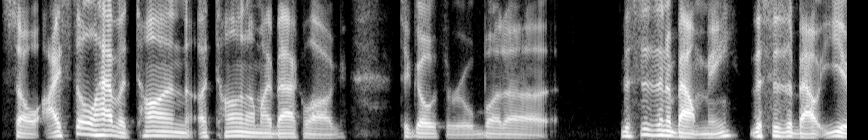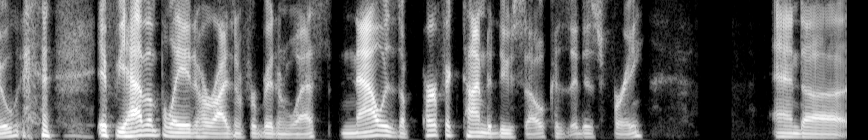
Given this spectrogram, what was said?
so I still have a ton, a ton on my backlog to go through. But uh, this isn't about me. This is about you. if you haven't played Horizon Forbidden West, now is the perfect time to do so because it is free. And uh,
